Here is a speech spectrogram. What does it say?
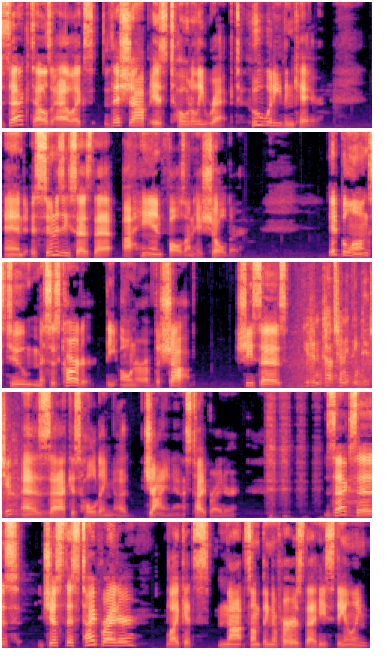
Zach tells Alex this shop is totally wrecked. Who would even care? And as soon as he says that, a hand falls on his shoulder. It belongs to Mrs. Carter, the owner of the shop. She says, You didn't touch anything, did you? as Zach is holding a giant ass typewriter. Zach says, just this typewriter? Like it's not something of hers that he's stealing?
